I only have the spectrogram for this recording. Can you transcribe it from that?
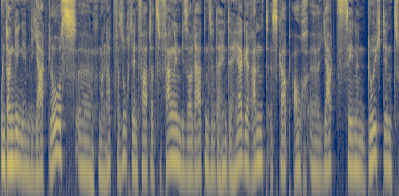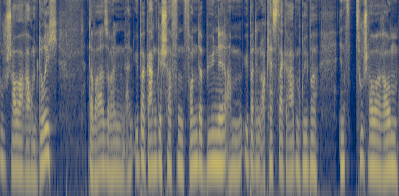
Und dann ging eben die Jagd los. Äh, man hat versucht, den Vater zu fangen. Die Soldaten sind da hinterher gerannt. Es gab auch äh, Jagdszenen durch den Zuschauerraum durch. Da war also ein, ein Übergang geschaffen von der Bühne am, über den Orchestergraben rüber ins Zuschauerraum.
